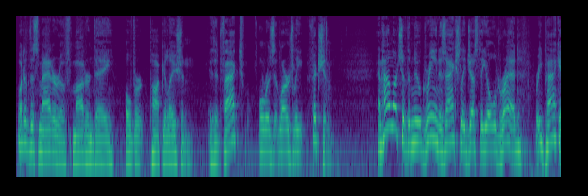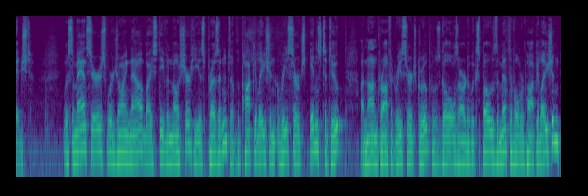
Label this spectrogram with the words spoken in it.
What of this matter of modern day overpopulation? Is it fact or is it largely fiction? And how much of the new green is actually just the old red repackaged? With some answers, we're joined now by Steven Mosher. He is president of the Population Research Institute, a nonprofit research group whose goals are to expose the myth of overpopulation,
